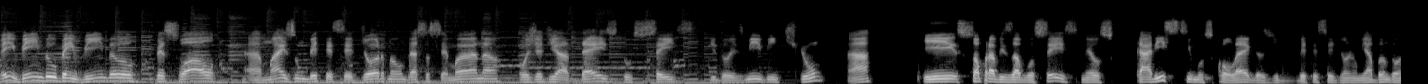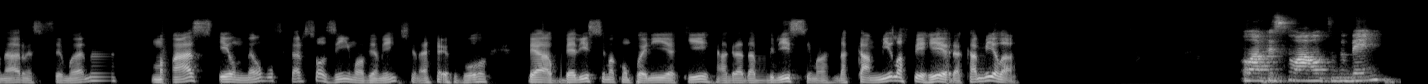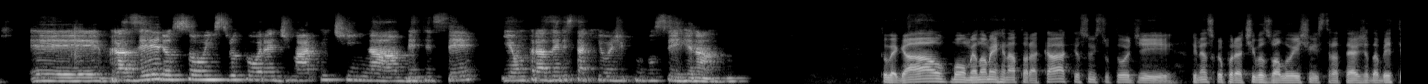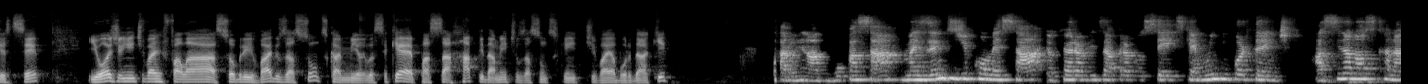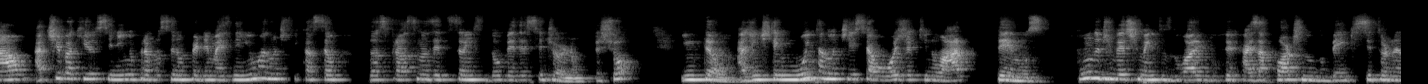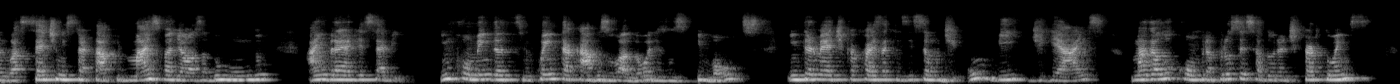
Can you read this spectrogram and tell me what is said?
Bem-vindo, bem-vindo, pessoal, a mais um BTC Journal dessa semana. Hoje é dia 10 de 6 de 2021, tá? E só para avisar vocês, meus caríssimos colegas de BTC Journal me abandonaram essa semana, mas eu não vou ficar sozinho, obviamente, né? Eu vou ter a belíssima companhia aqui, agradabilíssima, da Camila Ferreira. Camila. Olá, pessoal, tudo bem? É, prazer, eu sou instrutora de marketing na BTC e é um prazer estar aqui hoje com você, Renato. Muito legal. Bom, meu nome é Renato Aracá, eu sou instrutor de Finanças Corporativas, Valuation e Estratégia da BTC. E hoje a gente vai falar sobre vários assuntos, Camila. Você quer passar rapidamente os assuntos que a gente vai abordar aqui? Claro, Renato, vou passar, mas antes de começar, eu quero avisar para vocês que é muito importante. Assina nosso canal, ativa aqui o sininho para você não perder mais nenhuma notificação das próximas edições do BDC Journal, fechou? Então, a gente tem muita notícia hoje aqui no ar. Temos Fundo de Investimentos do Warren Buffett faz aporte no Nubank, se tornando a sétima startup mais valiosa do mundo. A Embraer recebe encomenda de 50 carros voadores, os e-volts. Intermédica faz aquisição de 1 bi de reais, Magalu compra processadora de cartões,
